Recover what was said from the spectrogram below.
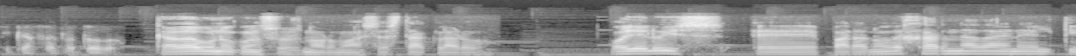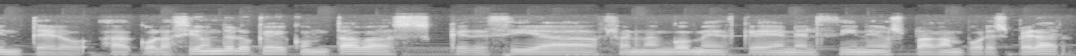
hay que hacerlo todo. Cada uno con sus normas, está claro. Oye Luis, eh, para no dejar nada en el tintero, a colación de lo que contabas que decía Fernán Gómez que en el cine os pagan por esperar,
